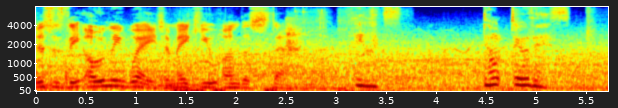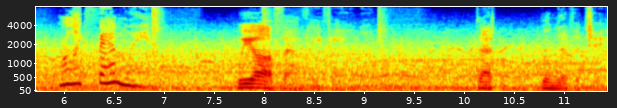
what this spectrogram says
This is the only way to make you understand. Felix, don't do this. We're like family. We are family, Fiona. That will never change.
